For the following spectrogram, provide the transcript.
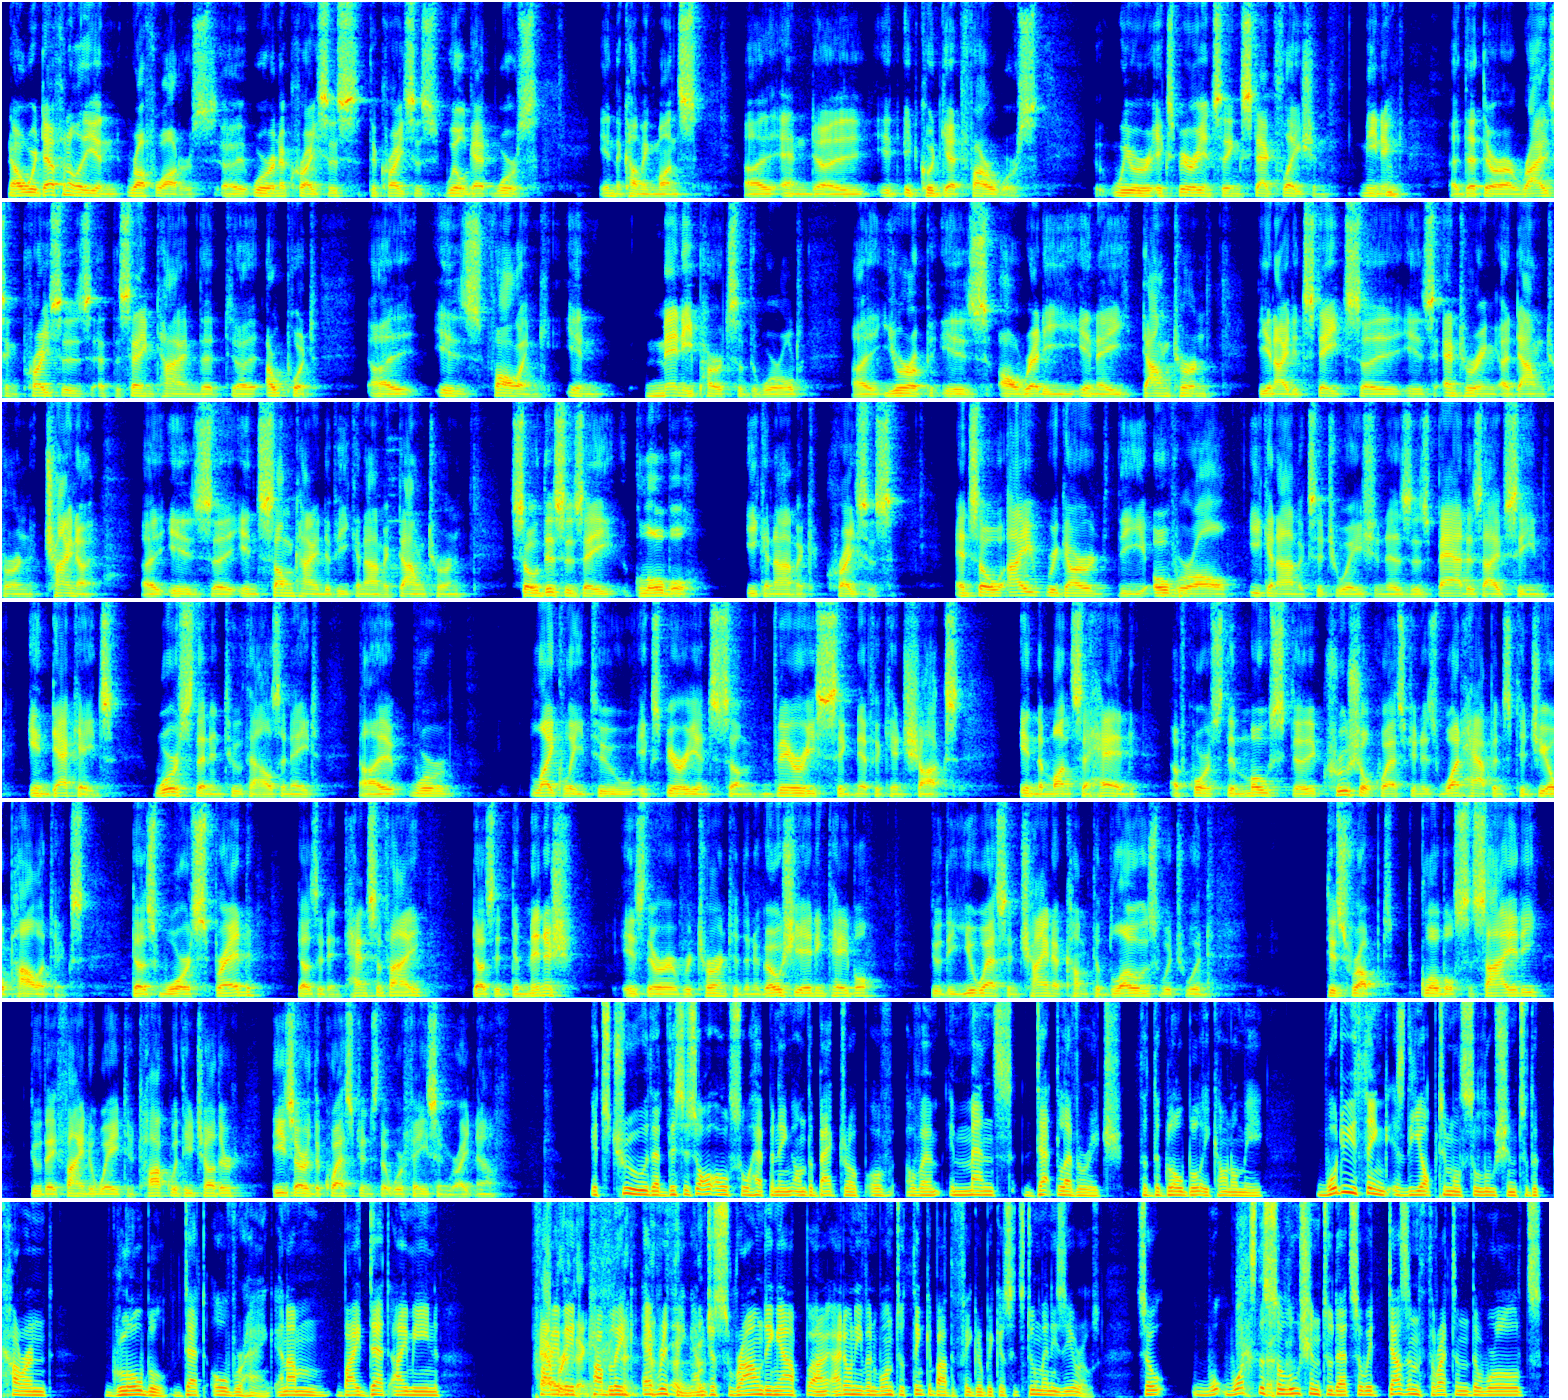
No, we're definitely in rough waters. Uh, we're in a crisis. The crisis will get worse in the coming months, uh, and uh, it, it, could get far worse. We're experiencing stagflation, meaning mm. that there are rising prices at the same time that uh, output uh, is falling in many parts of the world. Europe is already in a downturn. The United States is entering a downturn. China is in some kind of economic downturn. So this is a global economic crisis. And so I regard the overall economic situation as as bad as I've seen in decades, worse than in 2008. Uh, we're likely to experience some very significant shocks in the months ahead. Of course, the most uh, crucial question is what happens to geopolitics? Does war spread? Does it intensify? Does it diminish? Is there a return to the negotiating table? Do the US and China come to blows which would disrupt global society? Do they find a way to talk with each other? These are the questions that we're facing right now. It's true that this is all also happening on the backdrop of, of an immense debt leverage that the global economy. What do you think is the optimal solution to the current global debt overhang. And I'm by debt I mean private, everything. public, everything. I'm just rounding up. I, I, don't even want to think about the figure because it's too many zeros. So, w- what's the solution to that so it doesn't threaten the world's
